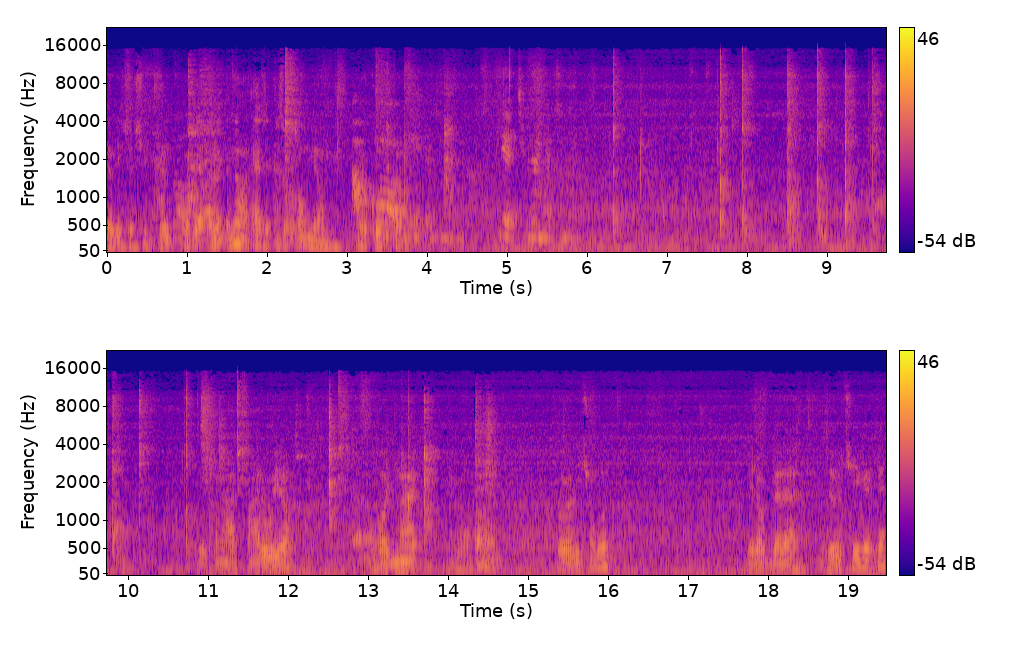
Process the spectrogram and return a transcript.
E- no, ez, ez a tongyam, a kocka. Gyorsan átpárolja a hagymát, meg a paradicsomot. Rak bele zöldségeket.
